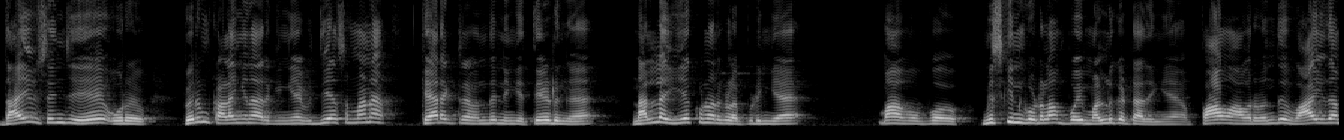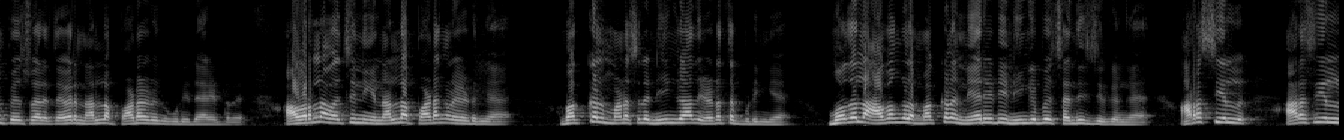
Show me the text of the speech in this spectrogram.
தயவு செஞ்சு ஒரு பெரும் கலைஞனாக இருக்கீங்க. வித்தியாசமான கேரக்டரை வந்து நீங்கள் தேடுங்க. நல்ல இயக்குனர்களை பிடிங்க. மா இப்போ மிஸ்கின் கூடலாம் போய் மல்லு கட்டாதீங்க. பாவம் அவர் வந்து வாய் தான் பேசுவாரே தவிர நல்ல படம் எடுக்கக்கூடிய டைரக்டர் அவரெல்லாம் வச்சு நீங்கள் நல்ல படங்களை எடுங்க. மக்கள் மனசில் நீங்காத இடத்த பிடிங்க. முதல்ல அவங்கள மக்களை நேரடியாக நீங்கள் போய் சந்திச்சிருக்கங்க. அரசியல் அரசியல்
